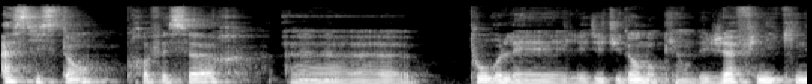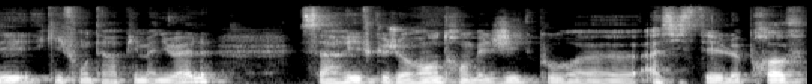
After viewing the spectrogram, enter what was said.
assistant, professeur Mmh euh, pour les, étudiants donc, qui ont déjà fini kiné et qui font thérapie manuelle, ça arrive que je rentre en Belgique pour euh, assister le prof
